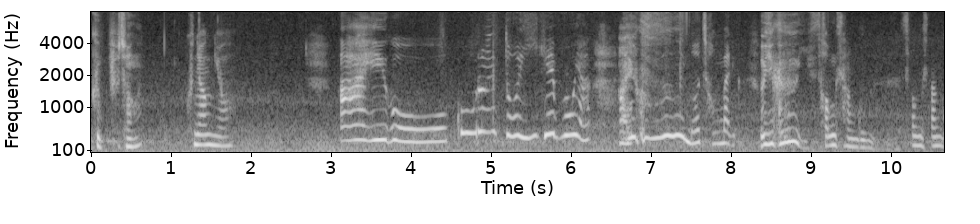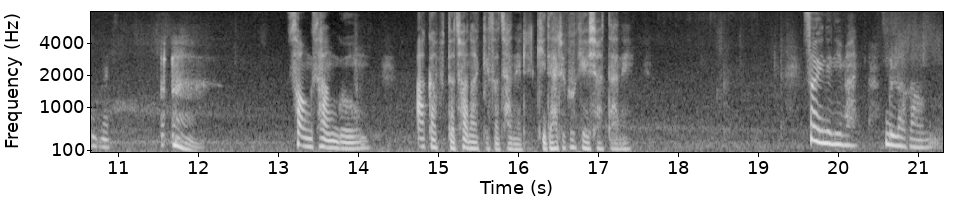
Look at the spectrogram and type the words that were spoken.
그 표정은? 그냥요. 아이고 꼴은 또 이게 뭐야? 아이고 너 정말 이거 으이그 이 성상궁 성상궁에 성상궁 아까부터 전학께서 자네를 기다리고 계셨다네. 서 있는 이만 물러가옵니.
